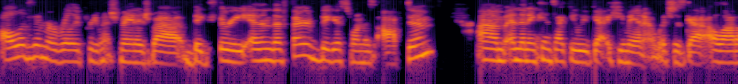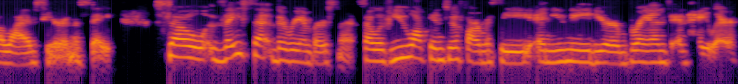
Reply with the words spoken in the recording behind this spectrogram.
all of them are really pretty much managed by big three. And then the third biggest one is Optum. Um, and then in Kentucky, we've got Humana, which has got a lot of lives here in the state. So they set the reimbursement. So if you walk into a pharmacy and you need your brand inhaler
